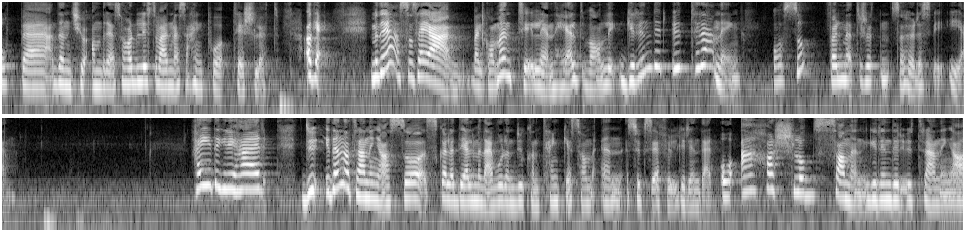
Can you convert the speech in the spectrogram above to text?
opp eh, den 22. Så har du lyst til å være med, så heng på til slutt. OK. Med det så sier jeg velkommen til en helt vanlig gründeruttrening. Og så følg med til slutten, så høres vi igjen. Hei, det er Gry her. Du, I denne treninga skal jeg dele med deg hvordan du kan tenke som en suksessfull gründer. Og jeg har slått sammen gründeruttreninga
